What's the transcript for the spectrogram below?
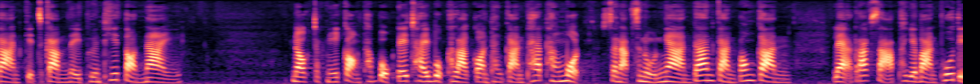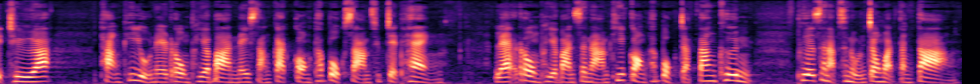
การกิจกรรมในพื้นที่ตอนใน นอกจากนี้กองทัพบกได้ใช้บุคลากรทางการแพทย์ทั้งหมด สนับสนุนงานด้านการป้องกัน และรักษาพยาบาลผู้ติดเชื้อทั้งที่อยู่ในโรงพยาบาลในสังกัดกองทัพบก37 แห่ง และโรงพยาบาลสนามที่กองทัพบกจัดตั้งขึ้น เพื่อสนับสนุนจังหวัดต่างๆ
